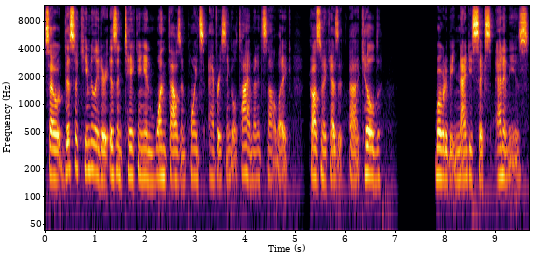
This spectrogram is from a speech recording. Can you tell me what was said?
So this accumulator isn't taking in 1,000 points every single time, and it's not like Kosmic has uh, killed, what would it be, 96 enemies.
